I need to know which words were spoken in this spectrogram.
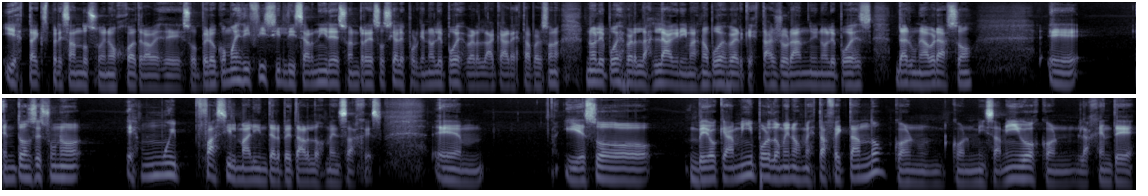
y está expresando su enojo a través de eso. Pero como es difícil discernir eso en redes sociales porque no le puedes ver la cara a esta persona, no le puedes ver las lágrimas, no puedes ver que está llorando y no le puedes dar un abrazo, eh, entonces uno es muy fácil malinterpretar los mensajes. Em, y eso veo que a mí por lo menos me está afectando con mis amigos, con la gente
